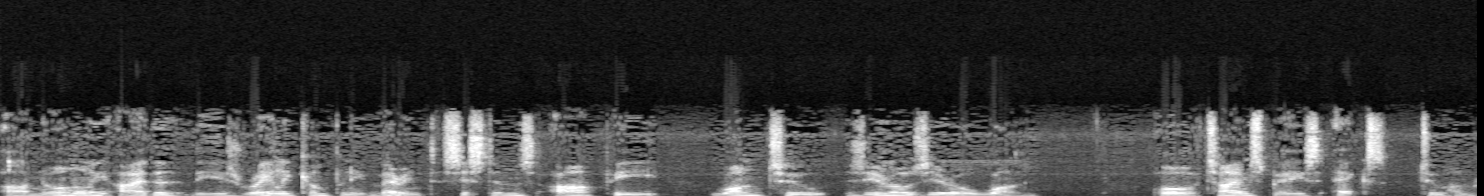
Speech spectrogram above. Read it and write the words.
are normally either the Israeli company Verint Systems RP12001 or Timespace X200.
